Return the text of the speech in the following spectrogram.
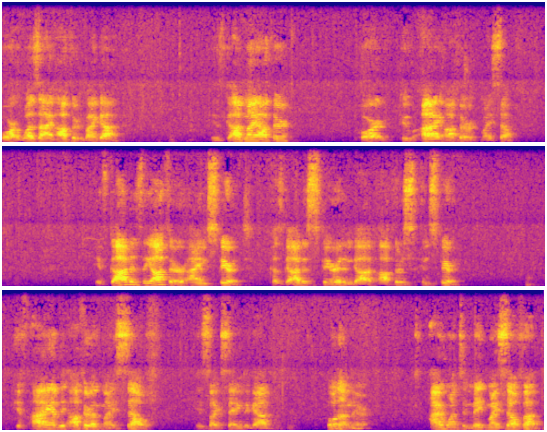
or was I authored by God? Is God my author, or do I author myself? If God is the author, I am spirit because God is spirit and God authors in spirit. If I am the author of myself, it's like saying to God, hold on there, I want to make myself up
